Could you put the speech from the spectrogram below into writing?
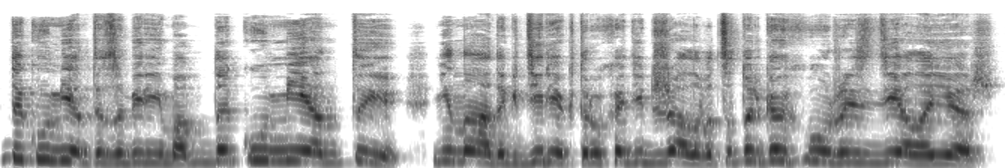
«Документы забери, мам, документы! Не надо к директору ходить жаловаться, только хуже сделаешь!»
